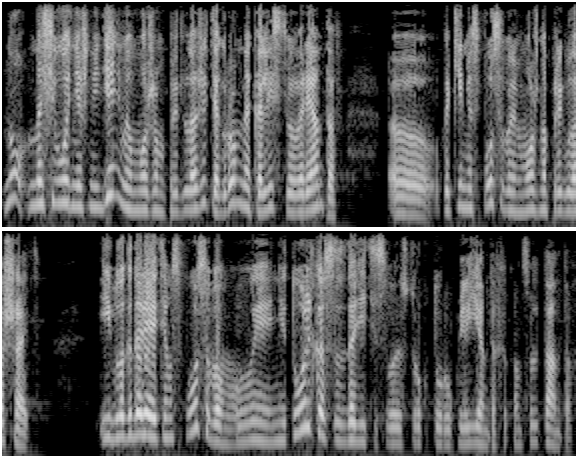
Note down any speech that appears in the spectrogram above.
Ну, на сегодняшний день мы можем предложить огромное количество вариантов, э, какими способами можно приглашать. И благодаря этим способам вы не только создадите свою структуру клиентов и консультантов,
